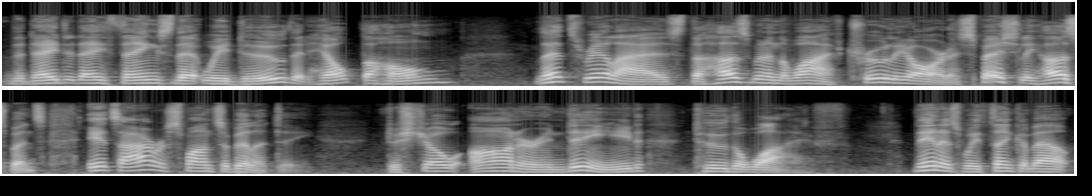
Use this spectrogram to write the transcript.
the day-to-day things that we do that help the home. Let's realize the husband and the wife truly are, especially husbands, it's our responsibility to show honor indeed to the wife. Then as we think about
